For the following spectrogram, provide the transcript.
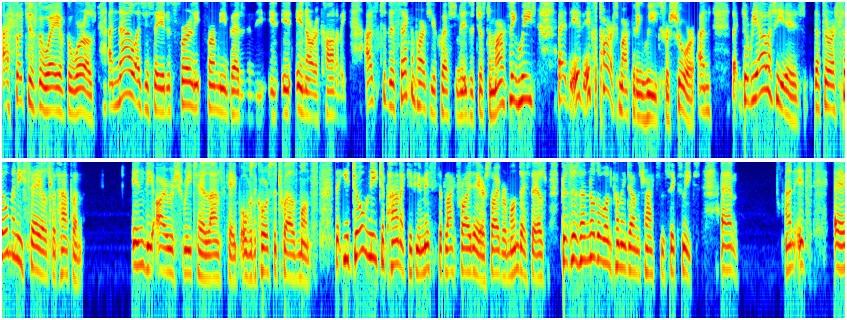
Uh, such is the way of the world. And now, as you say, it is firmly firmly embedded in the in, in our economy. As to the second part of your question, is it just a marketing wheeze? Uh, it, it's part marketing wheeze for sure. And like, the reality is that there are so many sales that happen in the Irish retail landscape over the course of 12 months that you don't need to panic if you miss the Black Friday or Cyber Monday sales because there's another one coming down the tracks in six weeks. Um, and it's uh,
